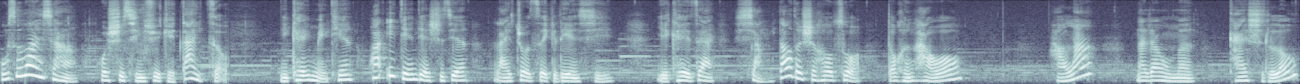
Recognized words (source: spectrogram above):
胡思乱想。或是情绪给带走，你可以每天花一点点时间来做这个练习，也可以在想到的时候做，都很好哦。好啦，那让我们开始喽。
